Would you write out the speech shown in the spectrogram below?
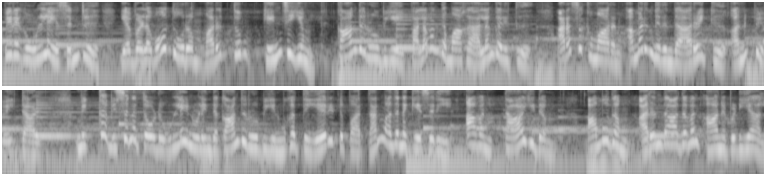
பிறகு உள்ளே சென்று எவ்வளவோ தூரம் மறுத்தும் கெஞ்சியும் காந்தரூபியை பலவந்தமாக அலங்கரித்து அரசகுமாரன் அமர்ந்திருந்த அறைக்கு அனுப்பி வைத்தாள். மிக்க விசனத்தோடு உள்ளே நுழைந்த காந்தரூபியின் முகத்தை ஏறிட்டு பார்த்தான் மதனகேசரி. அவன் தாயிடம் அமுதம் அருந்தாதவன் ஆனபடியால்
